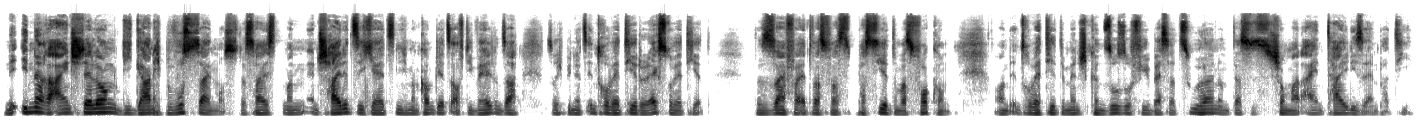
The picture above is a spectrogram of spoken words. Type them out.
eine innere Einstellung, die gar nicht bewusst sein muss. Das heißt, man entscheidet sich ja jetzt nicht, man kommt jetzt auf die Welt und sagt, so, ich bin jetzt introvertiert oder extrovertiert. Das ist einfach etwas, was passiert und was vorkommt. Und introvertierte Menschen können so, so viel besser zuhören. Und das ist schon mal ein Teil dieser Empathie.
